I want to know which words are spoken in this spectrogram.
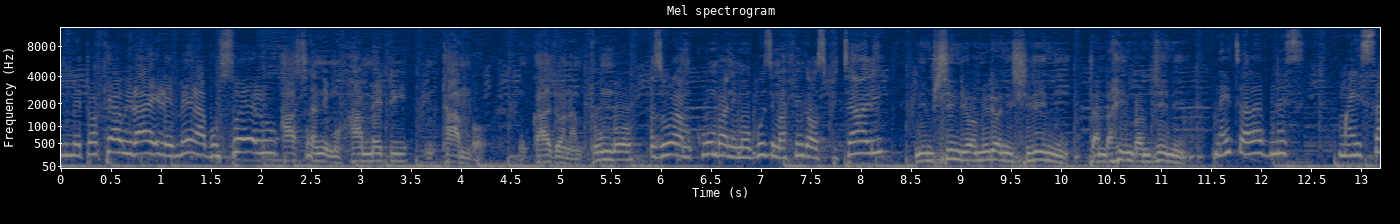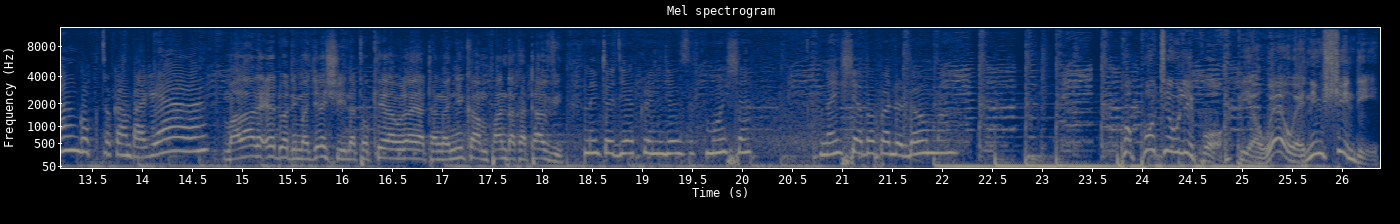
Nimetokea wilaya Ilemela Buswelu. Hasani Muhamedi Mtambo, mkazi wa Namtumbo. Zura Mkumba ni muuguzi Mafinga hospitali. Ni mshindi wa milioni ishirini Tandahimba mjini. Naitwa Loveness Mwaisango kutoka Mbagala. Malale Edward Majeshi inatokea wilaya ya Tanganyika, Mpanda, Katavi. Naitwa Jacqueline Joseph Mosha, naishi hapa hapa Dodoma. Popote ulipo, pia wewe ni mshindi.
